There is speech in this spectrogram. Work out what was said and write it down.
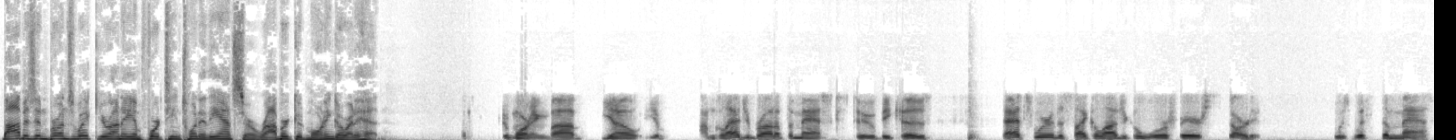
Bob is in Brunswick. You're on AM 1420 The Answer. Robert, good morning. Go right ahead. Good morning, Bob you know, you, I'm glad you brought up the masks too, because that's where the psychological warfare started. It was with the masks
